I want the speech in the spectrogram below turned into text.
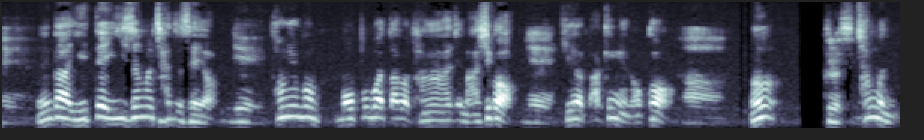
예, 그러니까 이때 이성을 찾으세요. 예, 통행권 못 뽑았다고 당황하지 마시고, 예, 기어 파킹해 놓고, 아, 어? 그렇습니다. 창문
